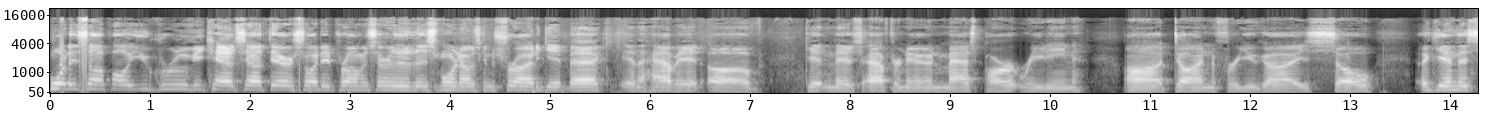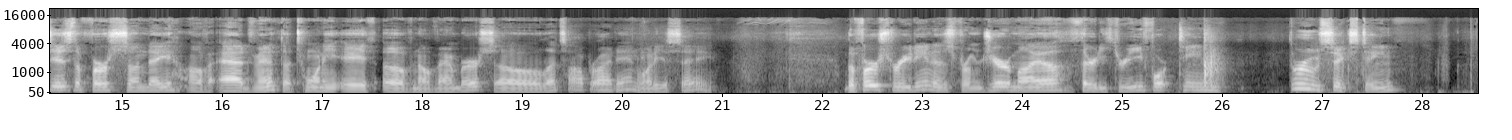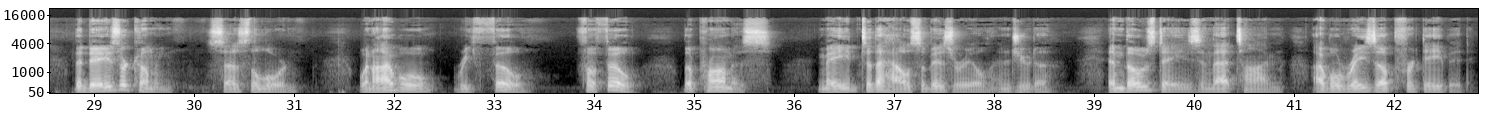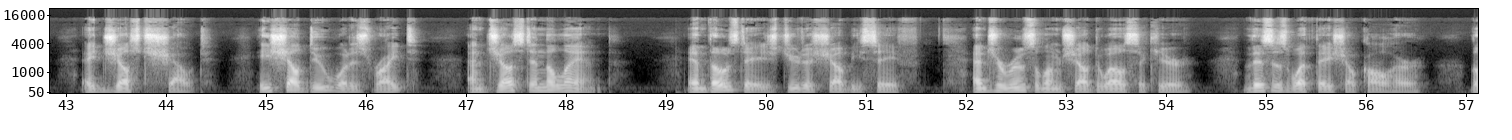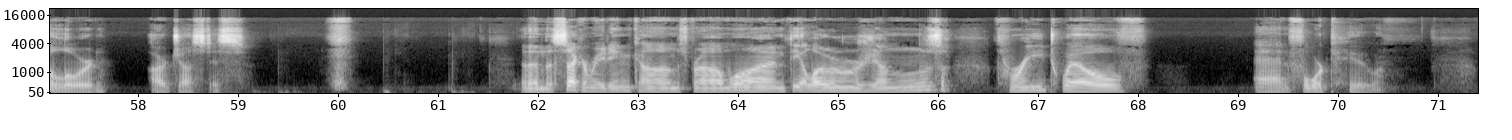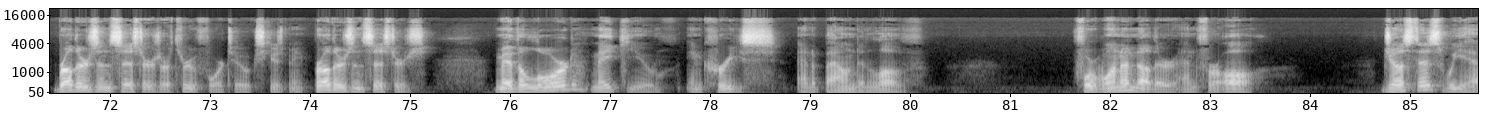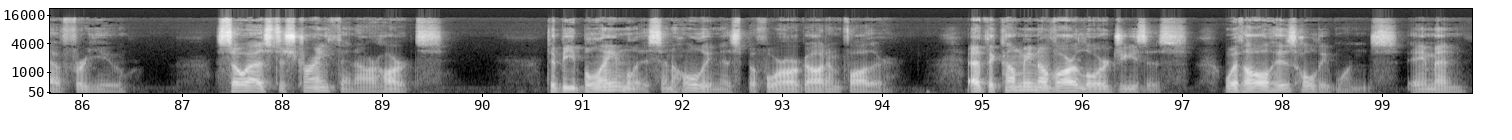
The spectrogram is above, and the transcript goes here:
What is up, all you groovy cats out there? So, I did promise earlier this morning I was going to try to get back in the habit of getting this afternoon mass part reading uh, done for you guys. So, again, this is the first Sunday of Advent, the 28th of November. So, let's hop right in. What do you say? The first reading is from Jeremiah 33 14 through 16. The days are coming says the Lord, when I will refill, fulfill the promise made to the house of Israel and Judah. In those days, in that time, I will raise up for David a just shout. He shall do what is right and just in the land. In those days, Judah shall be safe, and Jerusalem shall dwell secure. This is what they shall call her, the Lord our justice. And then the second reading comes from 1 Thessalonians 3:12 and 4:2. Brothers and sisters, or through 4:2, excuse me. Brothers and sisters, may the Lord make you increase and abound in love for one another and for all, just as we have for you, so as to strengthen our hearts to be blameless in holiness before our God and Father, at the coming of our Lord Jesus, with all his holy ones. Amen.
